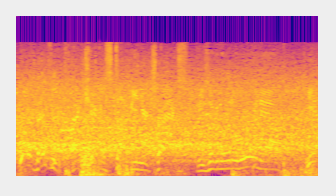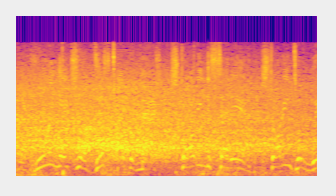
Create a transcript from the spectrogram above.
Well measured. That kick will stop you in your tracks. He's looking a little weary now. Yeah, the grueling nature of this type of match starting to set in, starting to wear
